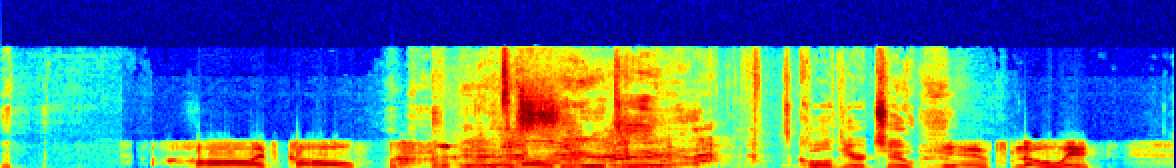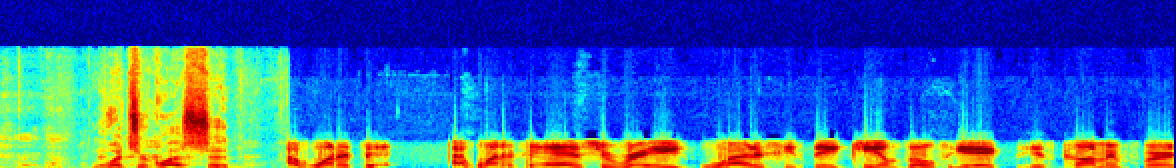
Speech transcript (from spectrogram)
Oh, it's cold. It is cold here, too. It's cold here, too. yeah, it's snowing. What's your question? I wanted to. I wanted to ask Sheree why does she think Kim Zolciak is coming for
